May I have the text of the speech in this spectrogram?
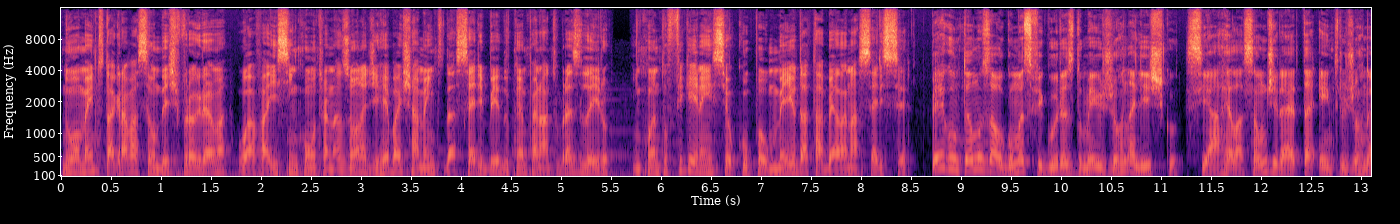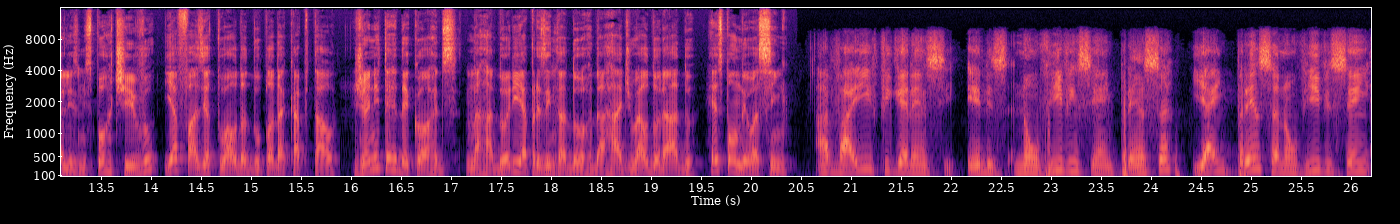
No momento da gravação deste programa, o Havaí se encontra na zona de rebaixamento da Série B do Campeonato Brasileiro, enquanto o Figueirense ocupa o meio da tabela na Série C. Perguntamos a algumas figuras do meio jornalístico se há relação direta entre o jornalismo esportivo e a fase atual da dupla da capital. Janiter Decordes, narrador e apresentador da Rádio Eldorado, respondeu assim: Havaí e Figueirense, eles não vivem sem a imprensa e a imprensa não vive sem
